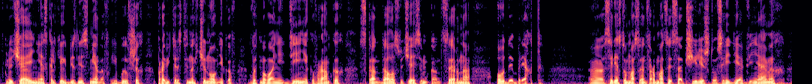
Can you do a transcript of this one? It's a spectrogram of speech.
включая нескольких бизнесменов и бывших правительственных чиновников в отмывании денег в рамках скандала с участием концерна «Одебрехт». Э, средства массовой информации сообщили, что среди обвиняемых –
